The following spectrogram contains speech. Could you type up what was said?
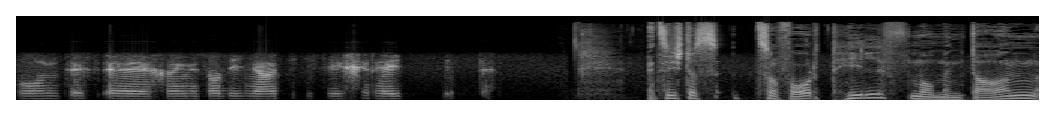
und äh, können so die nötige Sicherheit bieten. Jetzt ist das Soforthilfe momentan.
